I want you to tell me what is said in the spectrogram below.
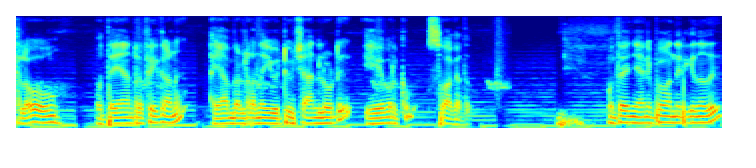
ഹലോ മുത്തയ്യാൻ റഫീഖാണ്. അയാം വെള്ളർ എന്ന യൂട്യൂബ് ചാനലിലോട്ട് ഏവർക്കും സ്വാഗതം. മുത്തേ ഞാനിപ്പോൾ വന്നിരിക്കുന്നത്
